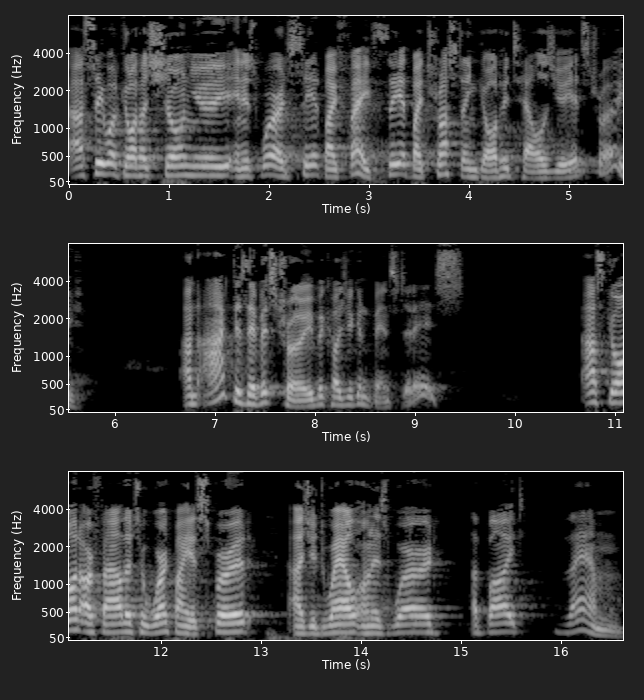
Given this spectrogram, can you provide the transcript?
I see what God has shown you in His Word. See it by faith. See it by trusting God who tells you it's true. And act as if it's true because you're convinced it is. Ask God our Father to work by His Spirit as you dwell on His Word about them.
